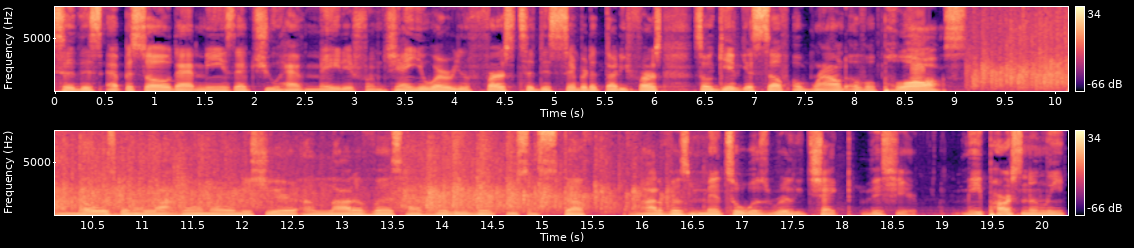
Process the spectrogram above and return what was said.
to this episode that means that you have made it from january the 1st to december the 31st so give yourself a round of applause I know it's been a lot going on this year. A lot of us have really went through some stuff. A lot of us mental was really checked this year. Me personally,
